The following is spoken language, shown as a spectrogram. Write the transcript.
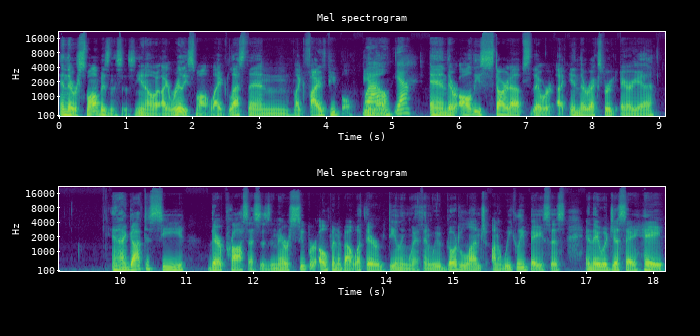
And they were small businesses, you know, like really small, like less than like five people, you wow. know Yeah. and there were all these startups that were uh, in the Rexburg area, and I got to see their processes, and they were super open about what they were dealing with. And we would go to lunch on a weekly basis, and they would just say, "Hey,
